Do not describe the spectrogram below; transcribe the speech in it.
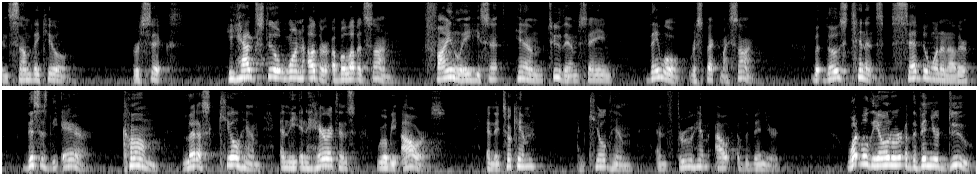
and some they killed. Verse 6 he had still one other, a beloved son. Finally, he sent him to them, saying, They will respect my son. But those tenants said to one another, This is the heir. Come, let us kill him, and the inheritance will be ours. And they took him and killed him and threw him out of the vineyard. What will the owner of the vineyard do?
